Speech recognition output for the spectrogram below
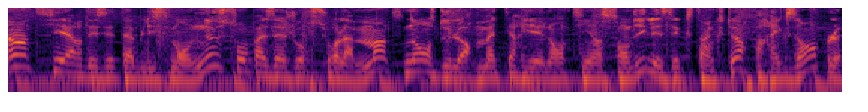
Un tiers des établissements ne sont pas à jour sur la maintenance de leur matériel anti-incendie, les extincteurs par exemple.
